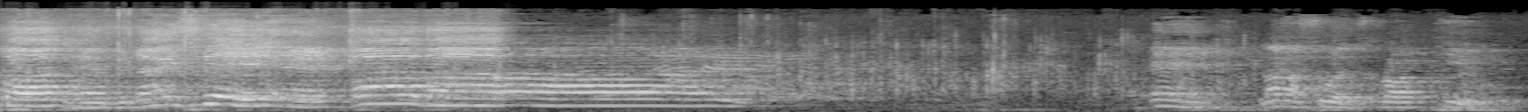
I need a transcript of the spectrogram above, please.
Park. Have a nice day and bye and last words from you.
